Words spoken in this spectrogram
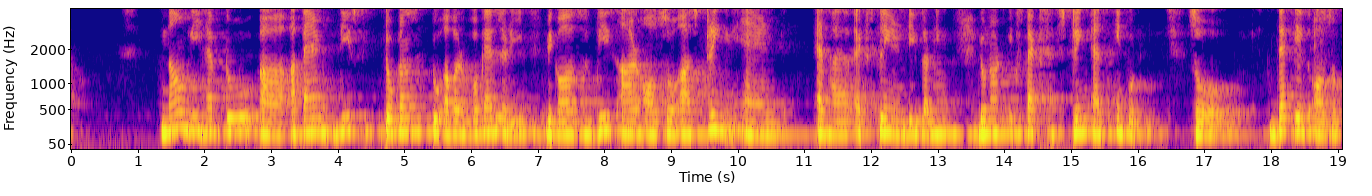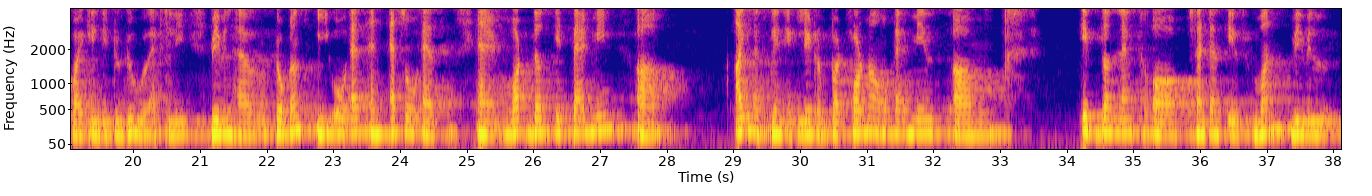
now we have to uh, append these tokens to our vocabulary because these are also a string and as I have explained deep learning do not expect string as input. So that is also quite easy to do actually. We will have tokens EOS and SOS and what does it pad mean? Uh, I will explain it later but for now pad means um, if the length of sentence is 1 we will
